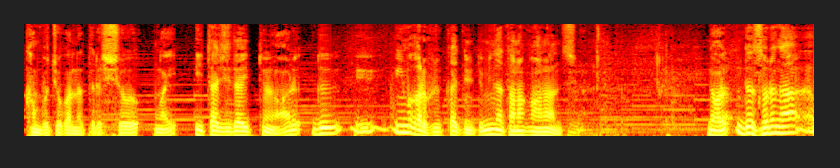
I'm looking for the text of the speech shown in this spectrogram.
官房長官だったり首相がいた時代っていうのはあれで今から振り返ってみてみんな田中派なんですよ。だからでそれが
